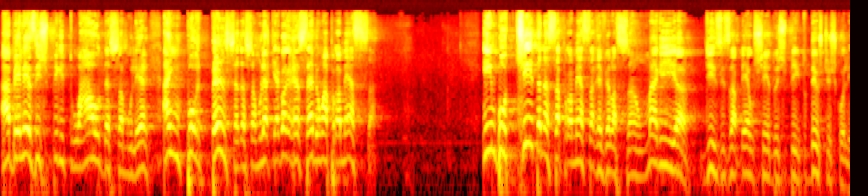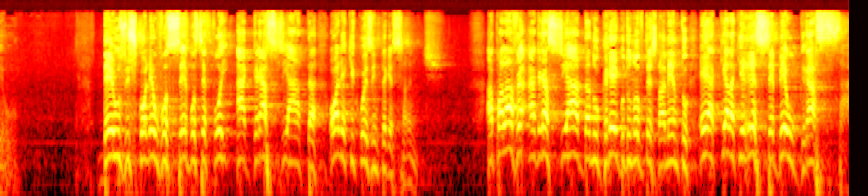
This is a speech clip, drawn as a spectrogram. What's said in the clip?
a beleza espiritual dessa mulher, a importância dessa mulher que agora recebe uma promessa. Embutida nessa promessa a revelação, Maria, diz Isabel, cheia do Espírito, Deus te escolheu. Deus escolheu você, você foi agraciada. Olha que coisa interessante. A palavra agraciada no grego do Novo Testamento é aquela que recebeu graça.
